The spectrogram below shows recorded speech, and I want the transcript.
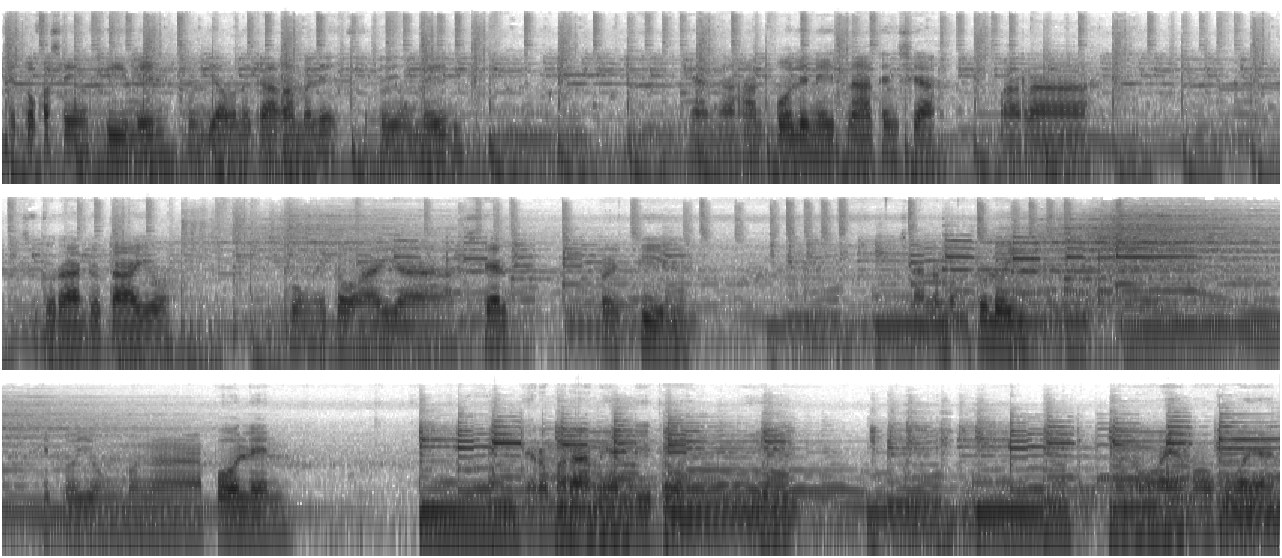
ito kasi yung female kung di ako nagkakamali ito yung male yan na-hand pollinate natin siya para sigurado tayo kung ito ay ah, self fertile sana magtuloy. Ito yung mga pollen. Pero marami yan dito. Ano kaya makukuha yan?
